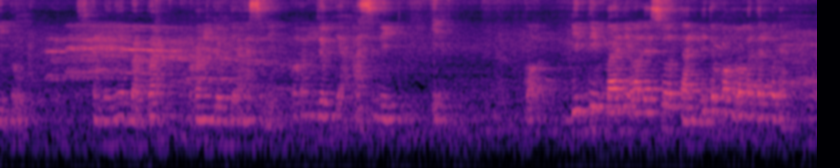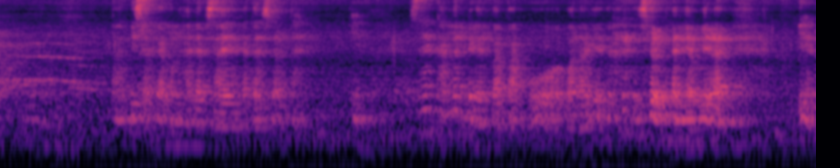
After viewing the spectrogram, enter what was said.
itu Sebenarnya Bapak orang Jogja asli. Orang Jogja asli ya. Kok ditimbani oleh Sultan Itu kehormatan bukan? Nah, Bisa gak menghadap saya kata Sultan. Ya. Saya kangen dengan bapak. Wow, apalagi itu sultannya bilang, iya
